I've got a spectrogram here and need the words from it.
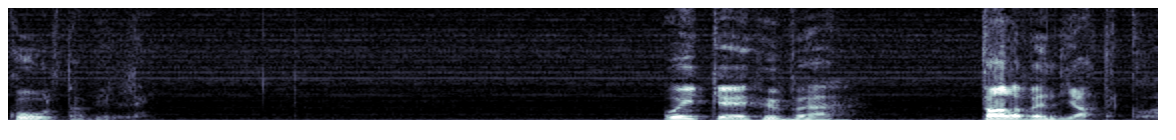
kuultaville. Oikein hyvää talven jatkoa.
